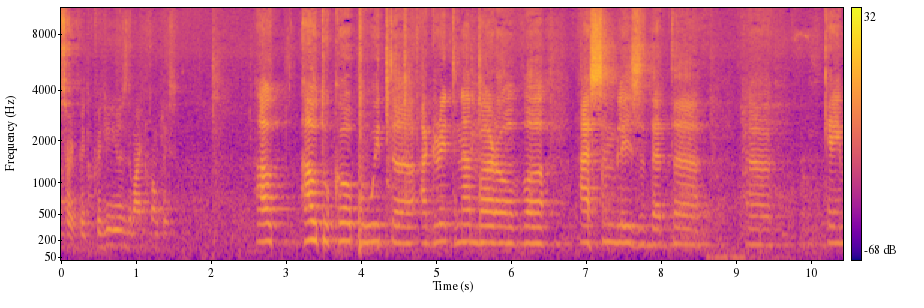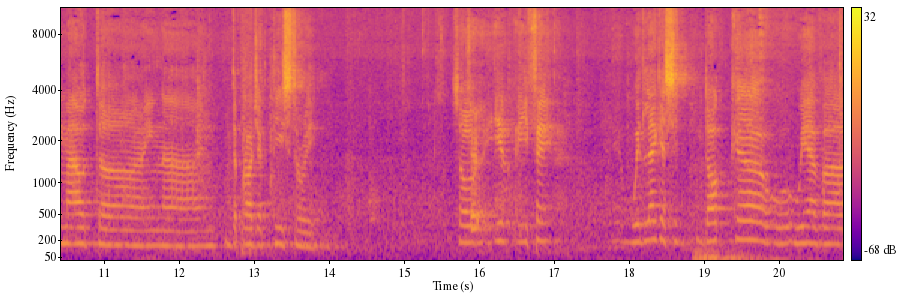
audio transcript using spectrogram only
Sorry, could, could you use the microphone, please? How, how to cope with uh, a great number of uh, assemblies that uh, uh, came out uh, in, uh, in the project history. So Sure. if, if with legacy doc uh, we have uh,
